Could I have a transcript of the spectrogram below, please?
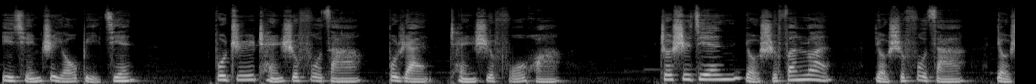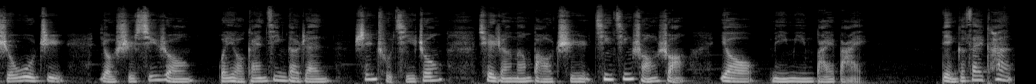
一群挚友比肩。不知尘世复杂，不染尘世浮华。这世间有时纷乱，有时复杂，有时物质，有时虚荣。唯有干净的人身处其中，却仍能保持清清爽爽又明明白白。点个再看，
